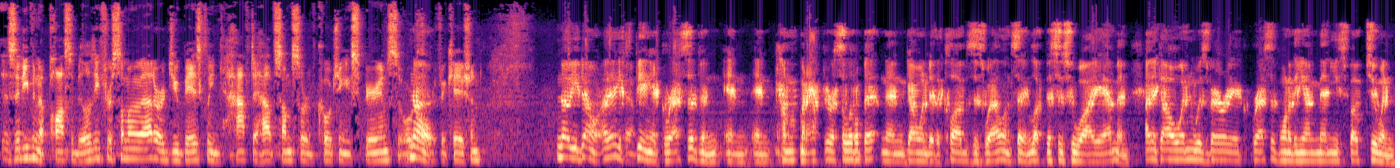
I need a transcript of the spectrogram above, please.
is it even a possibility for some of that, or do you basically have to have some sort of coaching experience or no. certification? No, you don't. I think it's okay. being aggressive and, and, and coming after us a little bit and then going to the clubs as well and saying, look, this is who I am. And I think Owen was very aggressive, one of the young men you spoke to and,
